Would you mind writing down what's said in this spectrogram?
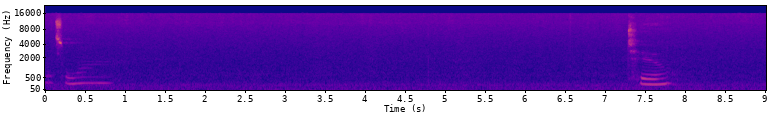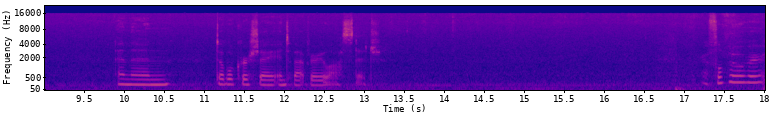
That's one. two, and then double crochet into that very last stitch. Flip it over.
